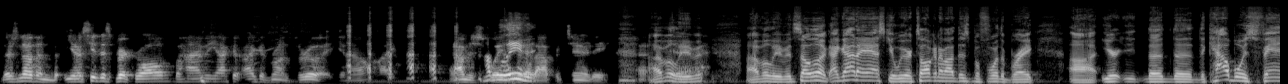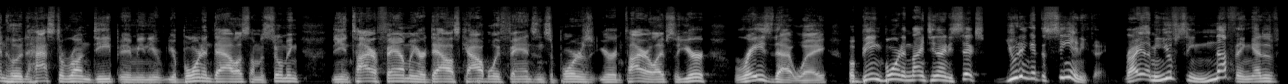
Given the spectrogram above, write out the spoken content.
there's nothing, you know, see this brick wall behind me? I could, I could run through it, you know. Like, I'm just I waiting for that opportunity. I believe yeah. it. I believe it. So, look, I got to ask you. We were talking about this before the break. Uh, you're the the the Cowboys fanhood has to run deep. I mean, you're, you're born in Dallas. I'm assuming the entire family are Dallas Cowboy fans and supporters your entire life. So you're raised that way. But being born in 1996, you didn't get to see anything, right? I mean, you've seen nothing as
